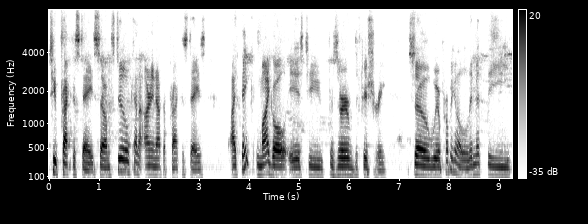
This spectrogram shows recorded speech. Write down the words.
two practice days. So I'm still kind of ironing out the practice days. I think my goal is to preserve the fishery. So we're probably going to limit the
